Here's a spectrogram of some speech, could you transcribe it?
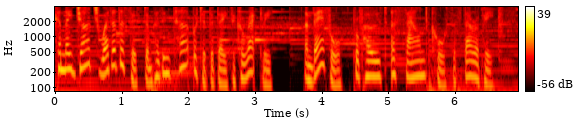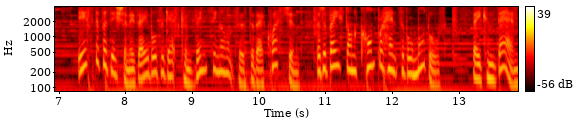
can they judge whether the system has interpreted the data correctly and therefore proposed a sound course of therapy. If the physician is able to get convincing answers to their questions that are based on comprehensible models, they can then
